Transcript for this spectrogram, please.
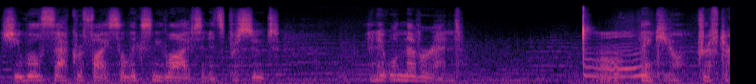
She will sacrifice Eliksni lives in its pursuit. And it will never end. Thank you, Drifter.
